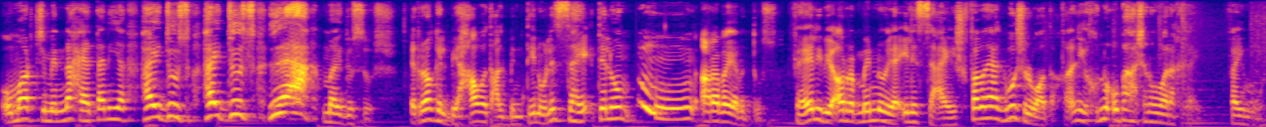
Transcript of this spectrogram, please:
ومارش من ناحية تانية هيدوس هيدوس لا! ما يدوسوش. الراجل بيحوط على البنتين ولسه هيقتلهم. عربية بتدوس. فهيلي بيقرب منه يلاقيه لسه عايش. فما يعجبوش الوضع. فقال يخنقه بقى عشان هو رخاي فيموت.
